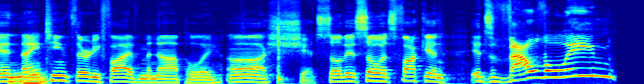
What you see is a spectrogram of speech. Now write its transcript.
And 1935, Monopoly. Oh shit. So this, so it's fucking, it's Valvoline.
